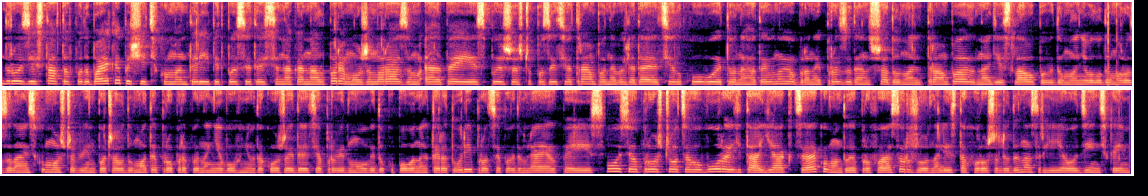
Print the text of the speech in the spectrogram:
Друзі, ставте вподобайки, пишіть коментарі, підписуйтесь на канал. Переможемо разом. ЛПІС пише, що позиція Трампа не виглядає цілковою то негативною. Обраний президент США Дональд Трамп надіслав повідомлення Володимиру Зеленському, щоб він почав думати про припинення вогню. Також йдеться про відмову від окупованих територій. Про це повідомляє ЛПІС. Ось про що це говорить та як це коментує професор, журналіст та хороша людина Сергій Ягодзінський.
